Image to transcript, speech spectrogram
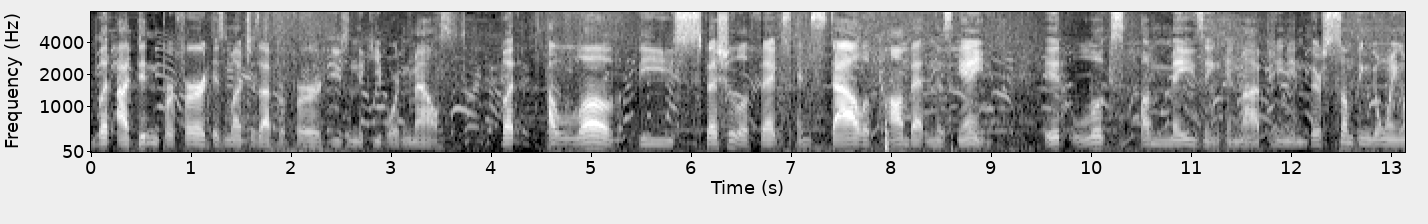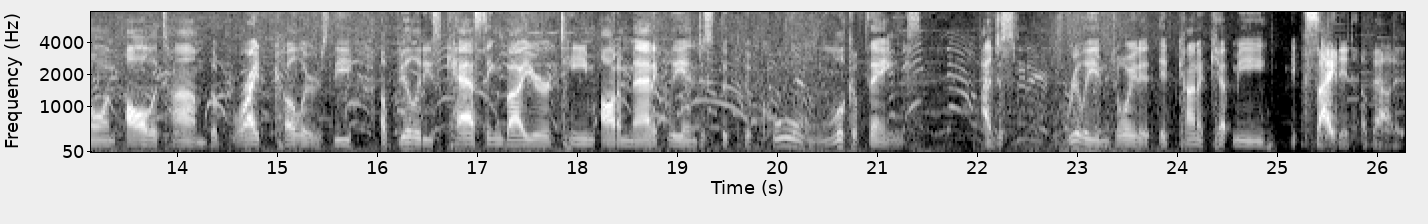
But I didn't prefer it as much as I preferred using the keyboard and mouse. But I love the special effects and style of combat in this game. It looks amazing in my opinion. There's something going on all the time. The bright colors, the abilities casting by your team automatically, and just the, the cool look of things. I just really enjoyed it. It kind of kept me excited about it.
